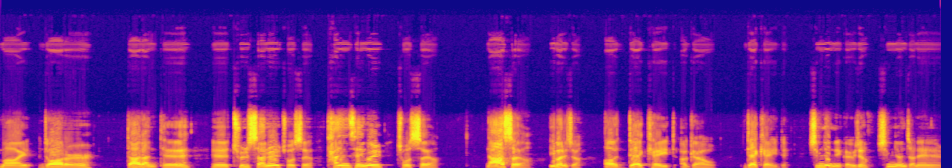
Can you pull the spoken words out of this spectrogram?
my daughter. 딸한테 예, 출산을 줬어요. 탄생을 줬어요. 낳았어요. 이 말이죠. A decade ago. decade. 10년이니까요. 그죠? 10년 전에.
